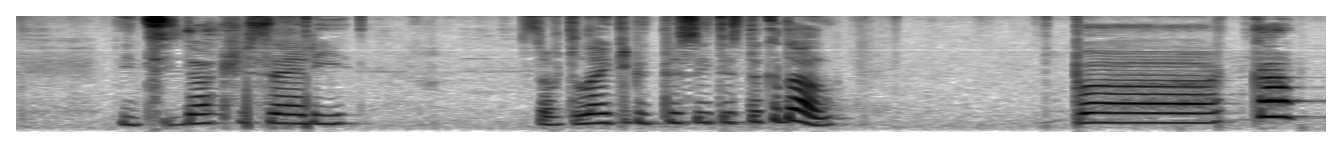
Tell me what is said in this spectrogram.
Від ці інакші серії. Ставте лайки, підписуйтесь на канал. Пока!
